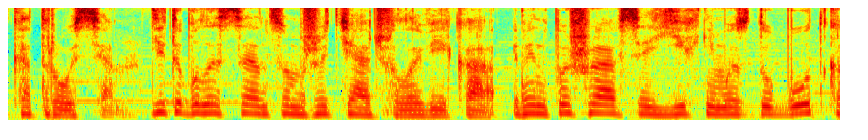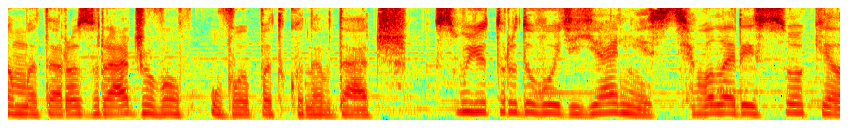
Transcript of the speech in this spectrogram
Катруся. Діти були сенсом життя чоловіка. Він пишався їхніми здобутками та розраджував у випадку невдач. Свою трудову діяльність Валерій Сокіл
